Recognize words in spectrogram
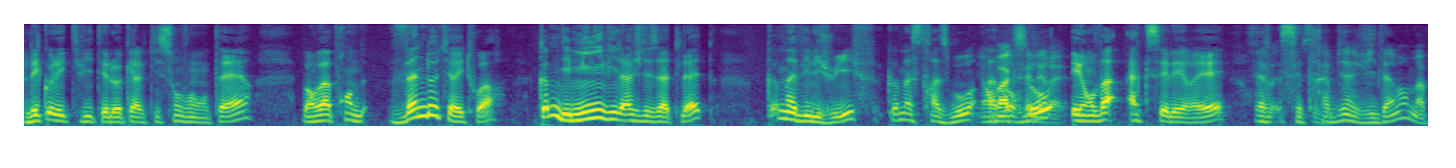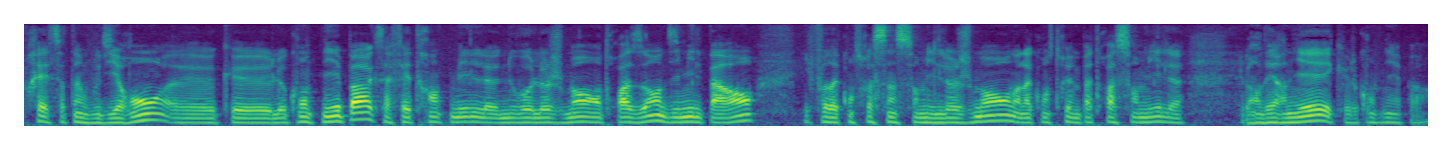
les collectivités locales qui sont volontaires, ben, on va prendre 22 territoires, comme des mini-villages des athlètes, comme à Villejuif, comme à Strasbourg, à Bordeaux, et on va accélérer. C'est très bien, évidemment, mais après, certains vous diront euh, que le compte n'y est pas, que ça fait 30 000 nouveaux logements en 3 ans, 10 000 par an. Il faudrait construire 500 000 logements, on en a construit même pas 300 000 l'an dernier, et que le compte n'y est pas.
